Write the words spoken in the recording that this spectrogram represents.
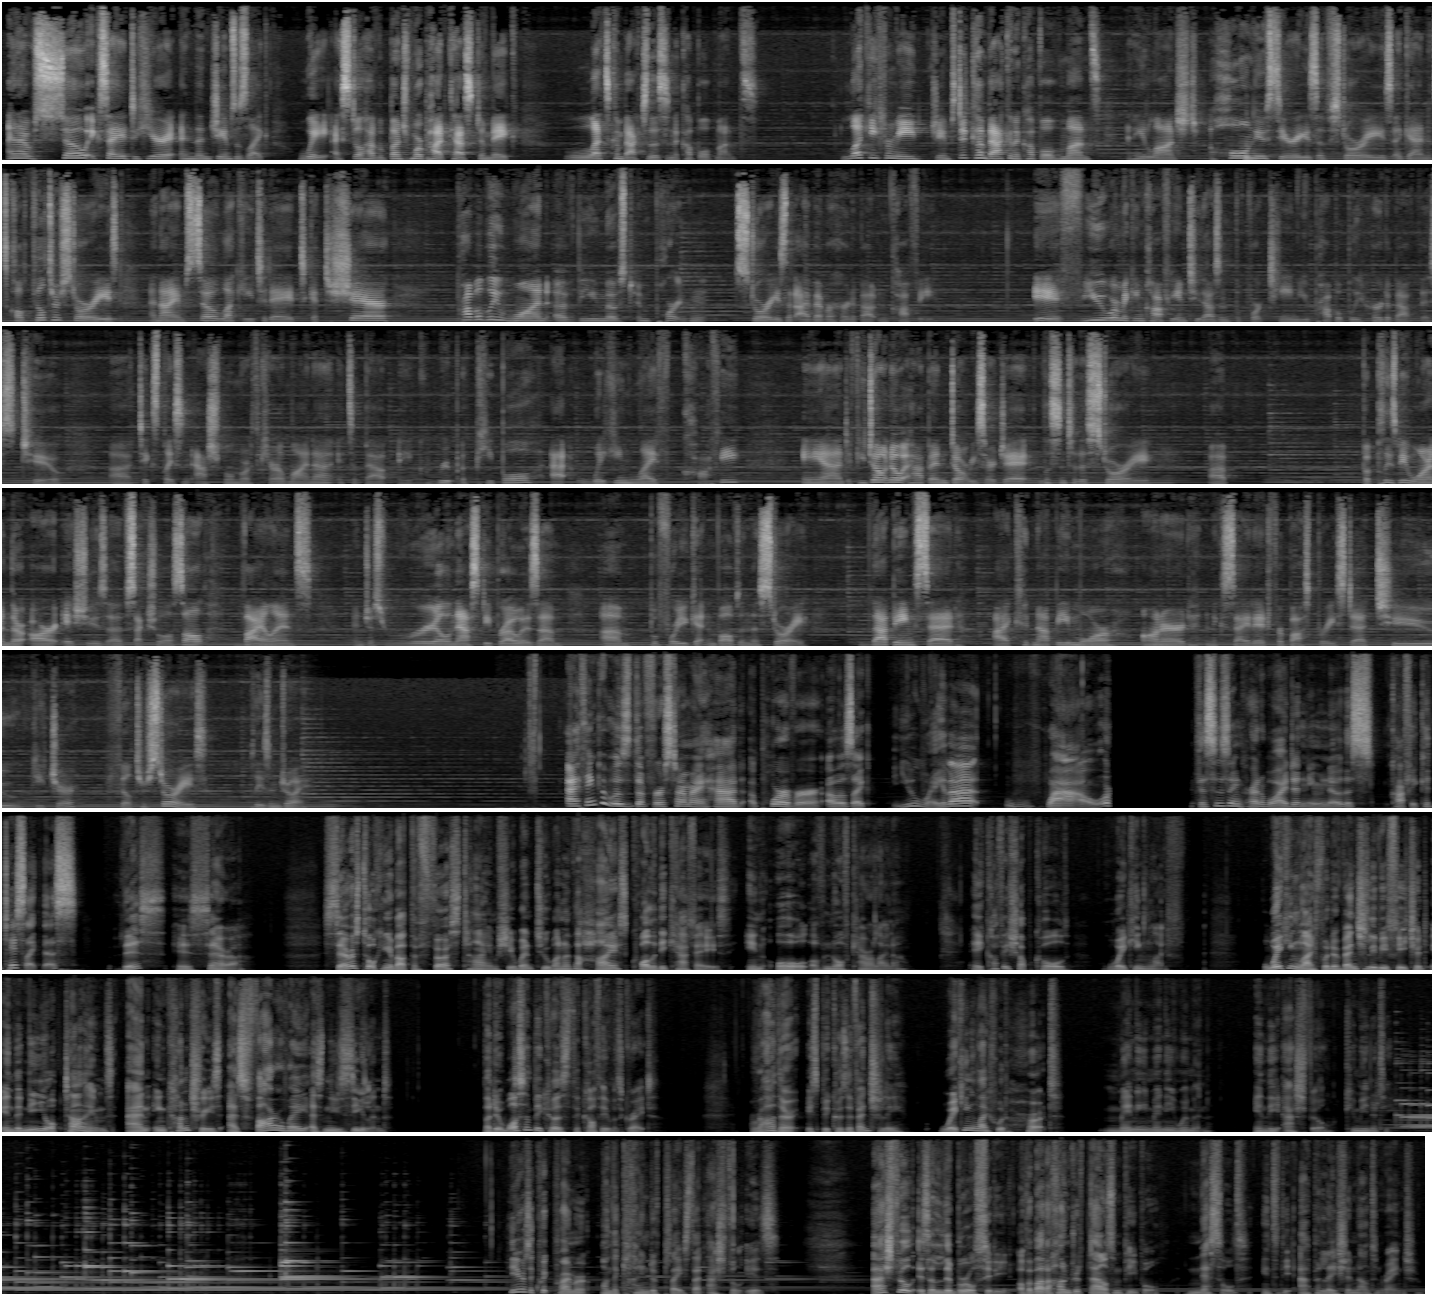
And I was so excited to hear it. And then James was like, wait, I still have a bunch more podcasts to make. Let's come back to this in a couple of months. Lucky for me, James did come back in a couple of months and he launched a whole new series of stories. Again, it's called Filter Stories, and I am so lucky today to get to share probably one of the most important stories that I've ever heard about in coffee. If you were making coffee in 2014, you probably heard about this too. Uh, it takes place in Asheville, North Carolina. It's about a group of people at Waking Life Coffee and if you don't know what happened, don't research it. Listen to this story. Uh, but please be warned there are issues of sexual assault, violence, and just real nasty broism um, before you get involved in this story. That being said, I could not be more honored and excited for Boss Barista to feature Filter Stories. Please enjoy. I think it was the first time I had a pour over. I was like, you weigh that? Wow. This is incredible. I didn't even know this coffee could taste like this. This is Sarah. Sarah's talking about the first time she went to one of the highest quality cafes in all of North Carolina, a coffee shop called Waking Life. Waking Life would eventually be featured in the New York Times and in countries as far away as New Zealand. But it wasn't because the coffee was great. Rather, it's because eventually Waking Life would hurt many, many women in the Asheville community. Here's a quick primer on the kind of place that Asheville is. Asheville is a liberal city of about 100,000 people, nestled into the Appalachian mountain range.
